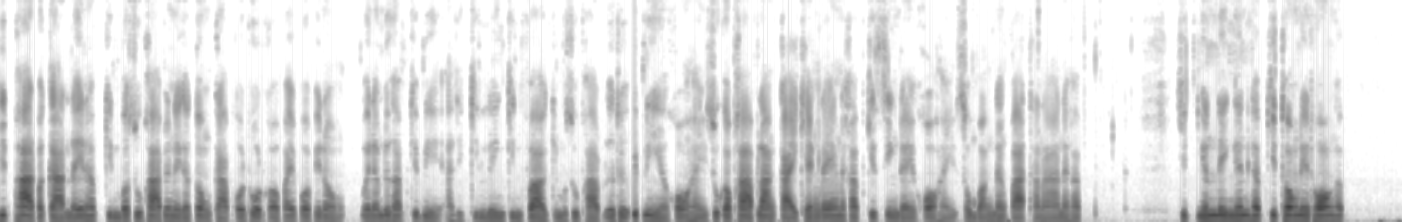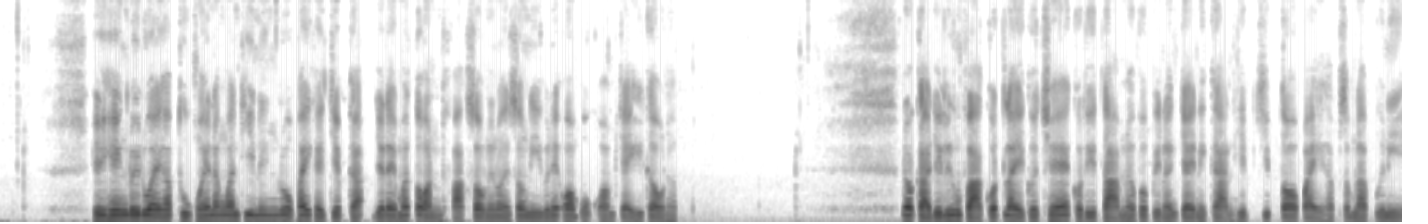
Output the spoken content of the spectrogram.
ผิดพลาดประการใดนะครับกินบ่สุภาพจังไดก็ต้องกราบขอโทษขออภัยพ่อพี่น้องไว้นำด้วยครับคลิปนี้อาจจะกินเล่งกินฟ้ากินบ่สุภาพเด้อเถอะคลิปนี้ขอให้สุขภาพร่างกายแข็งแรงนะครับคิดสิ่งใดขอให้สมหวังดังปรารถนานะครับคิดเงินได้เงินครับคิดทองได้ทองครับ เฮงๆรวยๆครับถูกหวยรางวัลทีหนึ่งโรคภัยไข้เจ็บกะจะได้มาตอนฝากซองน้อยๆซองนี้ไว้ในอ้อมอกอ้อมใจคือเก่านะครับแล้วก็อย่าลืมฝากกดไลค์กดแชร์กดติดตามนะเพื่อเป็นกำลังใจในการฮิตคลิปต่อไปครับสำหรับมื้อนี้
